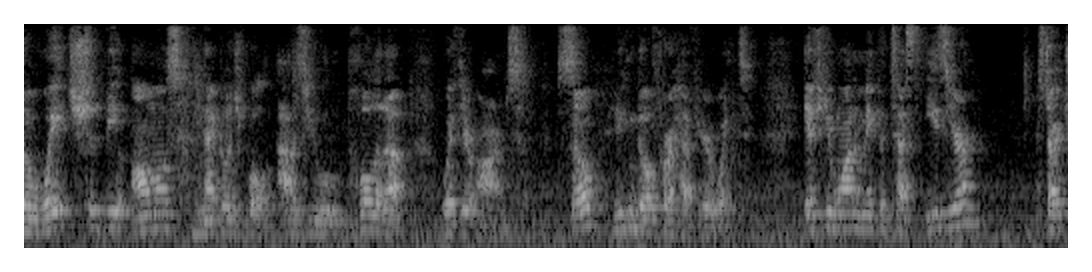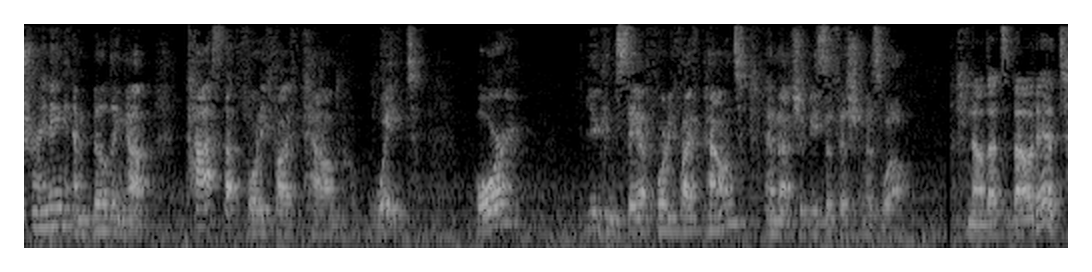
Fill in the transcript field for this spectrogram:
the weight should be almost negligible as you pull it up with your arms. So you can go for a heavier weight. If you want to make the test easier, start training and building up past that 45 pound weight, or you can stay at 45 pounds and that should be sufficient as well. Now that's about it.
